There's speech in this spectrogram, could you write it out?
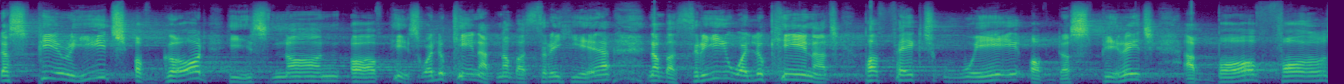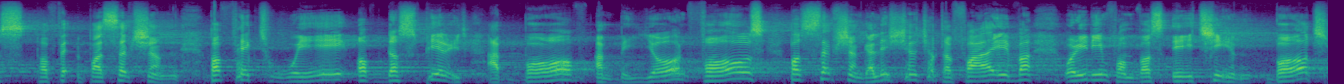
the spirit of God, he is none of his. We're looking at number three here. Number three, we're looking at perfect way of the spirit above false perception perfect way of the spirit above and beyond false perception. Galatians chapter 5 we're reading from verse 18 but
